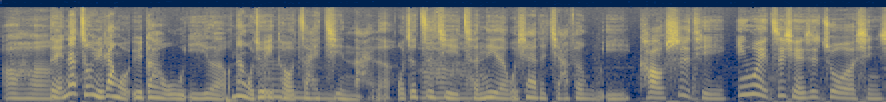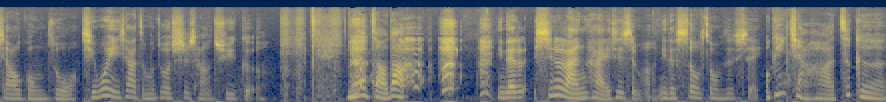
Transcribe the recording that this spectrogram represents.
啊，对，那终于让我遇到五一了，那我就一头栽进来了，我就自己啊成立了我现在的加分五一。考试题，因为之前是做行销工作，请问一下怎么做市场区隔？你要找到。你的新蓝海是什么？你的受众是谁？我跟你讲哈，这个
